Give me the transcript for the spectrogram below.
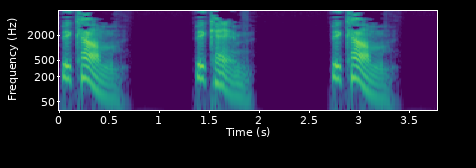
become, became, become.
